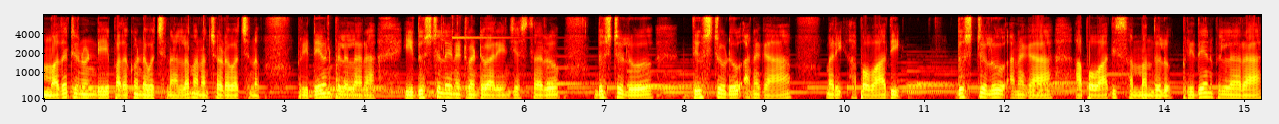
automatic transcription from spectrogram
మొదటి నుండి పదకొండు వచనాల్లో మనం చూడవచ్చును. ప్రి దేవుని పిల్లలారా ఈ దుష్టులైనటువంటి వారు ఏం చేస్తారు? దుష్టులు దుష్టుడు అనగా మరి అపవాది. దుష్టులు అనగా అపవాది సంబంధులు. ప్రిదేని పిల్లరా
